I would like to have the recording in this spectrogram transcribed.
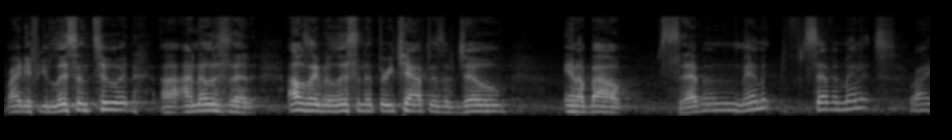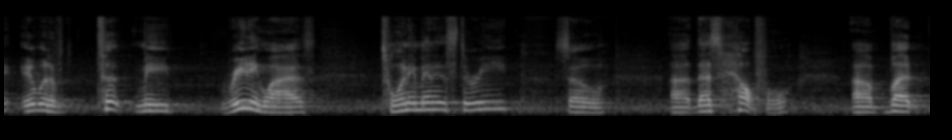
right? If you listen to it, uh, I noticed that I was able to listen to three chapters of Job in about seven minutes, seven minutes, right? It would have took me reading wise 20 minutes to read, so uh, that's helpful. Uh, but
